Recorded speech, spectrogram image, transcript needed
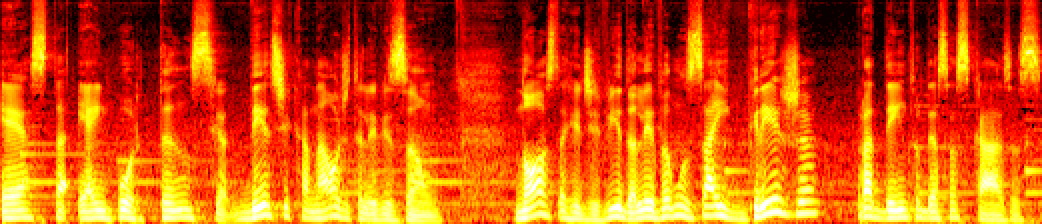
Esta é a importância deste canal de televisão. Nós da Rede Vida levamos a igreja para dentro dessas casas.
